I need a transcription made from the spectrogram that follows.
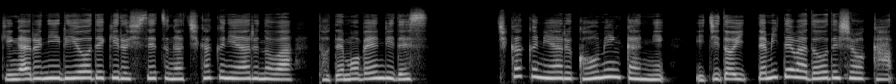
気軽に利用できる施設が近くにあるのはとても便利です。近くにある公民館に一度行ってみてはどうでしょうか？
